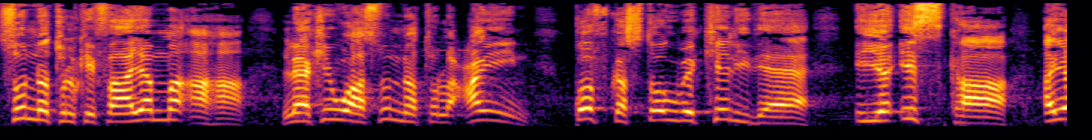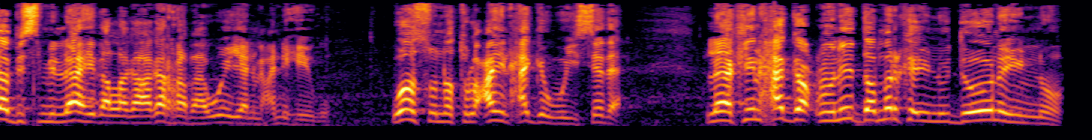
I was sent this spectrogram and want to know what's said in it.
sunnatulkifaaya ma aha laakiin waa sunnatulcayn. Qof kastouba kelidaa iyo iskaa ayaa bismillaahida lagaaga rabaa weeyaan macnaheegu waa sunnatulcayn xagga weysada. Laakiin xagga cunidda markaynu doonayno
